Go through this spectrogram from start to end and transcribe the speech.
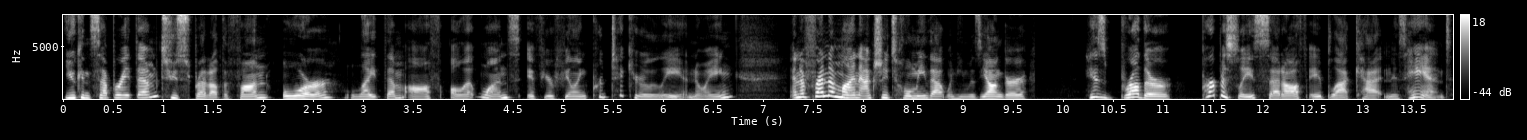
You can separate them to spread out the fun or light them off all at once if you're feeling particularly annoying. And a friend of mine actually told me that when he was younger, his brother purposely set off a black cat in his hand.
